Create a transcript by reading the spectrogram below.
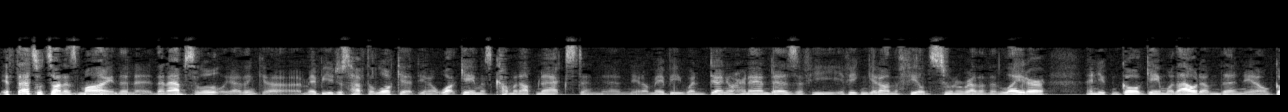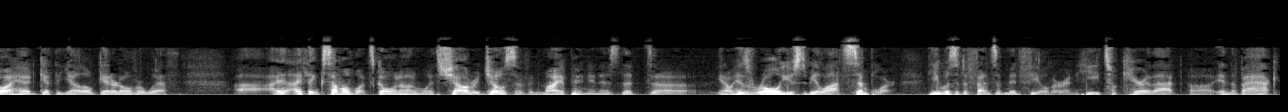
If that's what's on his mind, then then absolutely. I think uh, maybe you just have to look at you know what game is coming up next, and, and you know maybe when Daniel Hernandez, if he if he can get on the field sooner rather than later, and you can go a game without him, then you know go ahead, get the yellow, get it over with. Uh, I, I think some of what's going on with Shalrie Joseph, in my opinion, is that uh, you know his role used to be a lot simpler. He was a defensive midfielder, and he took care of that uh, in the back.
